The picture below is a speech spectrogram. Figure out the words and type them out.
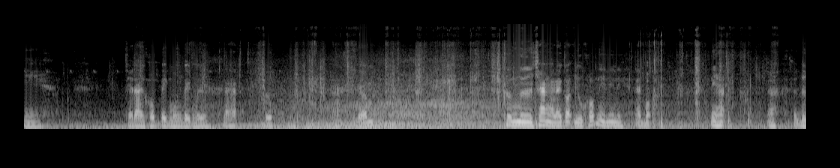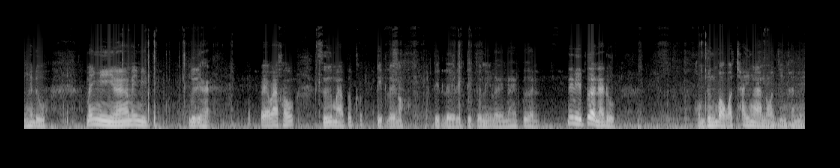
นี่ใช้ได้ครบเบรกมงเบรกมือนะฮะดูเดี๋ยวเครื่องมือช่างอะไรก็อยู่ครบนี่นี่นี่ใต้เบาะนี่ฮะอะดึงให้ดู ไม่มีนะไม่มีดูดิฮะแปลว่าเขาซื้อมาปุ๊บเขาติดเลยเนาะติดเลยติดตัวนี้เลยไม่ให้เปื้อน ไม่มีเปื้อนนะดู ผมถึงบอกว่าใช้งานน้อยจริงคันนี้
